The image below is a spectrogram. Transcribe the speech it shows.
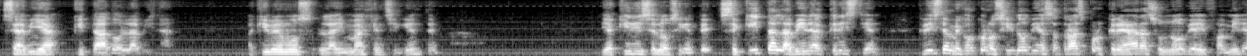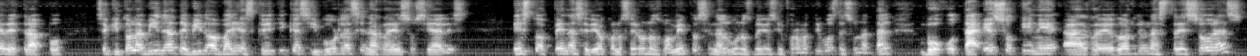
se había quitado la vida. Aquí vemos la imagen siguiente. Y aquí dice lo siguiente, se quita la vida Cristian. Cristian, mejor conocido días atrás por crear a su novia y familia de trapo, se quitó la vida debido a varias críticas y burlas en las redes sociales. Esto apenas se dio a conocer unos momentos en algunos medios informativos de su natal Bogotá. Eso tiene alrededor de unas tres horas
